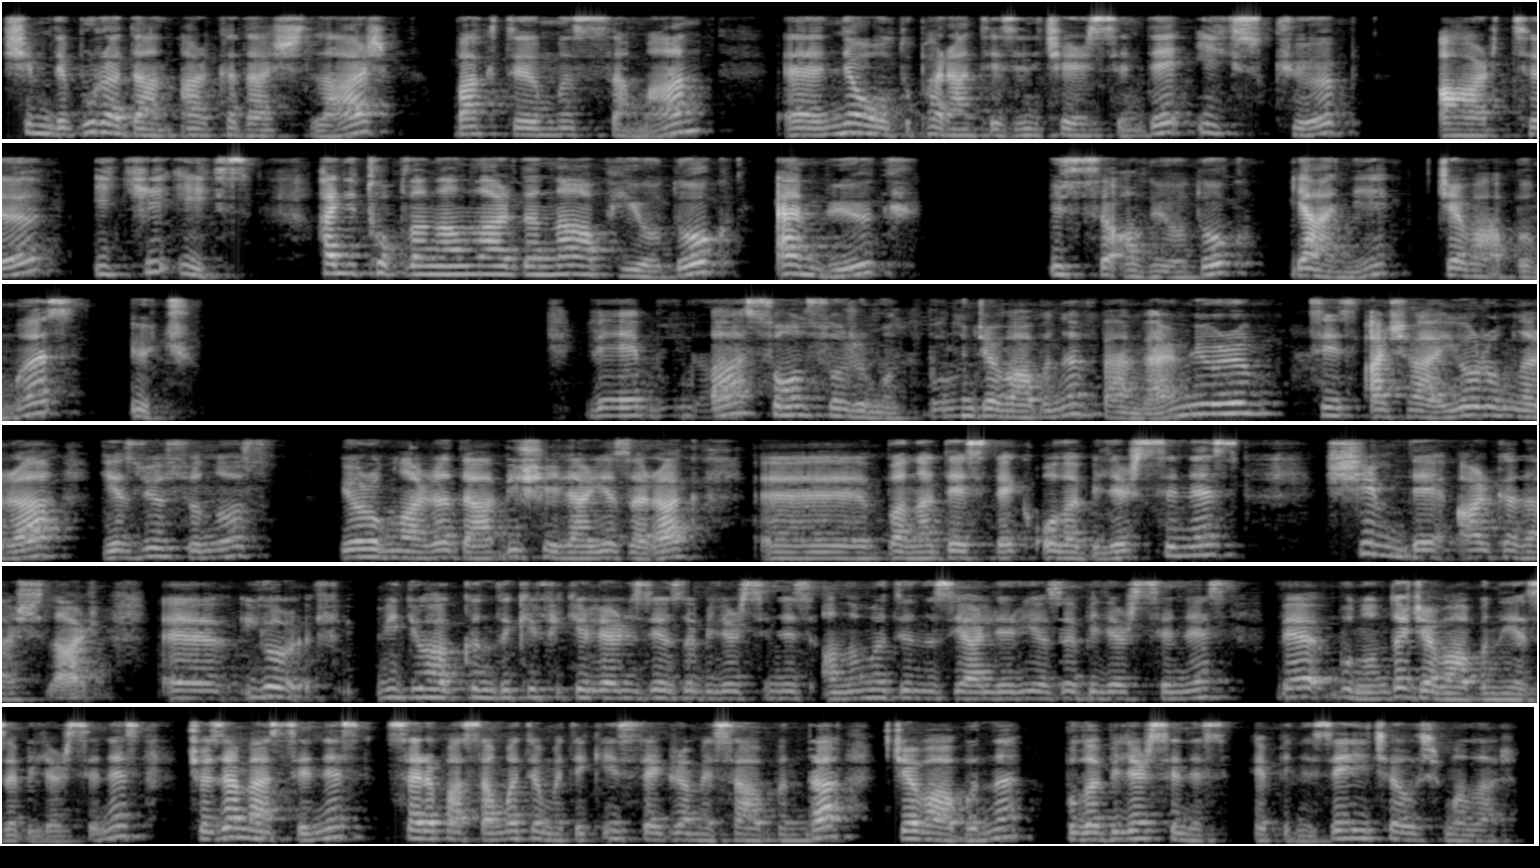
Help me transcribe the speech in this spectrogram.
Şimdi buradan arkadaşlar baktığımız zaman e, ne oldu parantezin içerisinde? x küp artı 2x. Hani toplananlarda ne yapıyorduk? En büyük üssü alıyorduk. Yani cevabımız 3. Ve bu da son sorumuz. Bunun cevabını ben vermiyorum. Siz aşağı yorumlara yazıyorsunuz. Yorumlara da bir şeyler yazarak e, bana destek olabilirsiniz. Şimdi arkadaşlar e, video hakkındaki fikirlerinizi yazabilirsiniz, anlamadığınız yerleri yazabilirsiniz ve bunun da cevabını yazabilirsiniz. Çözemezseniz Serap Aslan Matematik Instagram hesabında cevabını bulabilirsiniz. Hepinize iyi çalışmalar.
